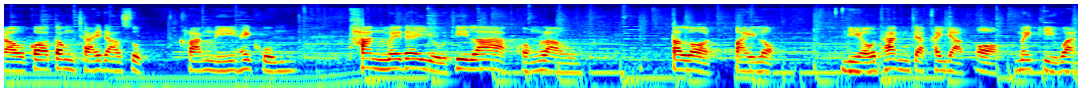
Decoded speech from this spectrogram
เราก็ต้องใช้ดาวศุกร์ครั้งนี้ให้คุ้ม ท่านไม่ได้อยู่ที่ลาบของเรา ตลอดไปหรอก เดี๋ยวท่านจะขยับออกไม่กี่วัน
